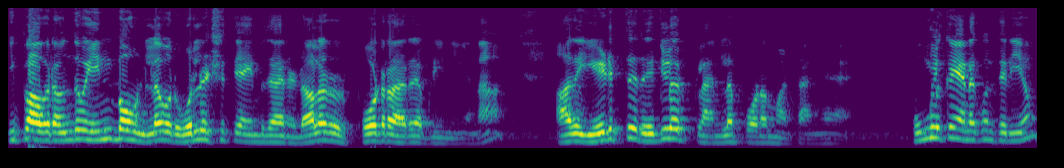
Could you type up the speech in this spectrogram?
இப்போ அவர் வந்து இன்பவுண்டில் ஒரு ஒரு லட்சத்தி ஐம்பதாயிரம் டாலர் ஒரு போடுறாரு அப்படின்னீங்கன்னா அதை எடுத்து ரெகுலர் பிளானில் போட மாட்டாங்க. உங்களுக்கும் எனக்கும் தெரியும்.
